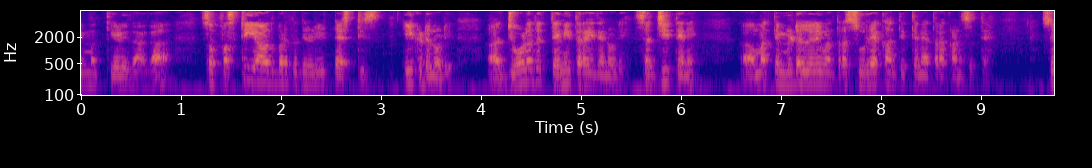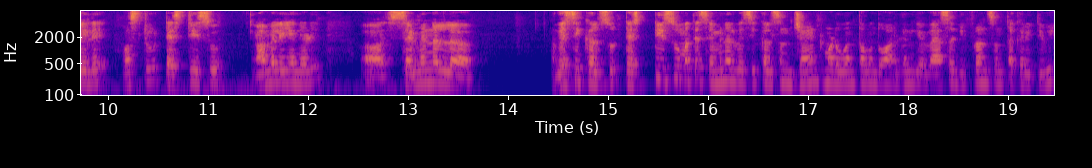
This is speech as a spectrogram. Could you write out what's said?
ನಿಮಗೆ ಕೇಳಿದಾಗ ಸೊ ಫಸ್ಟ್ ಯಾವ್ದು ಬರ್ತದೆ ಹೇಳಿ? ಟೆಸ್ಟಿಸ್ ಈ ಕಡೆ ನೋಡಿ. ಜೋಳದ ತೆನೆ ತರ ಇದೆ ನೋಡಿ. ಸಜ್ಜಿ ತೆನೆ. ಮತ್ತೆ ಮಿಡಲ್ ಅಲ್ಲಿ ಒಂಥರ ಸೂರ್ಯಕಾಂತಿ ತೆನೆ ತರ ಕಾಣಿಸುತ್ತೆ. ಸೊ ಇಲ್ಲಿ ಫಸ್ಟ್ ಟೆಸ್ಟಿಸು ಆಮೇಲೆ ಏನ್ ಹೇಳಿ ಸೆಮಿನಲ್ ವೆಸಿಕಲ್ಸ್ ಟೆಸ್ಟಿಸು ಮತ್ತೆ ಸೆಮಿನಲ್ ವೆಸಿಕಲ್ಸ್ ಅನ್ನು ಜಾಯಿಂಟ್ ಮಾಡುವಂತ ಒಂದು ಆರ್ಗನ್ಗೆ ವ್ಯಾಸ ಡಿಫ್ರೆನ್ಸ್ ಅಂತ ಕರಿತೀವಿ.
